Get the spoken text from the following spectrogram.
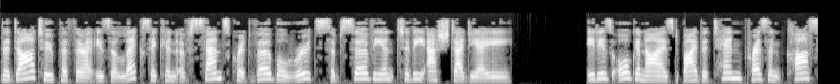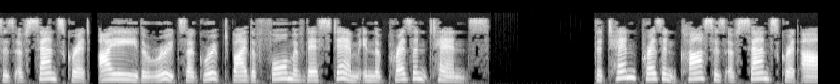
the Dhatupatha is a lexicon of Sanskrit verbal roots subservient to the Ashtadhyayi. It is organized by the ten present classes of Sanskrit, i.e. the roots are grouped by the form of their stem in the present tense. The ten present classes of Sanskrit are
